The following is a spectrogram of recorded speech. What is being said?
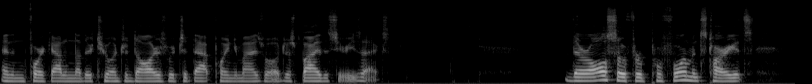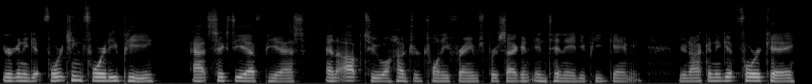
and then fork out another $200 which at that point you might as well just buy the series x. They're also for performance targets you're going to get 1440p at 60 fps and up to 120 frames per second in 1080p gaming. You're not going to get 4k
